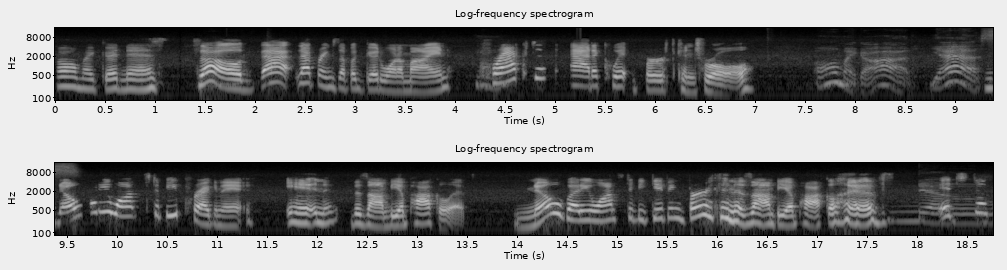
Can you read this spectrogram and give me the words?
Oh my goodness. So that that brings up a good one of mine. Hmm. Practice adequate birth control. Oh my god. Yes. Nobody wants to be pregnant in the zombie apocalypse. nobody wants to be giving birth in a zombie apocalypse. No. It's just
